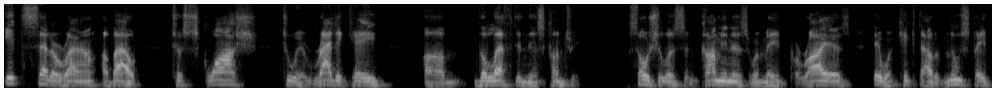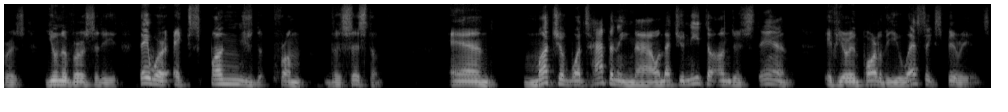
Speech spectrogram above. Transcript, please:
it set around about to squash, to eradicate um, the left in this country. Socialists and communists were made pariahs. They were kicked out of newspapers, universities. They were expunged from the system. And much of what's happening now, and that you need to understand if you're in part of the US experience,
